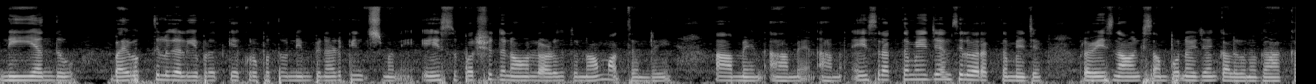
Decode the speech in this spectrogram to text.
నీ యందు భయభక్తులు కలిగి బ్రతికే కృపతో నింపి నడిపించమని ఏసు పరిశుద్ధ నామంలో అడుగుతున్నాం మా తండ్రి. ఆమెన్ ఆమెన్ ఆమెన్. ఏసు రక్తమే జయం సిల్వ రక్తమే జయం. ప్రవేశ నామానికి సంపూర్ణ విజయం కలుగును గాక.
